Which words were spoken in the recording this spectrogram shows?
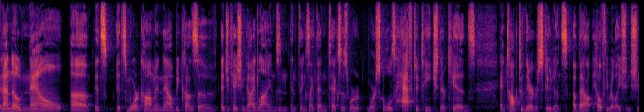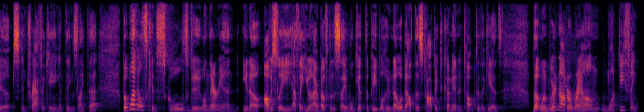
and I know now uh, it's it's more common now because of education guidelines and, and things like that in Texas, where where schools have to teach their kids and talk to their students about healthy relationships and trafficking and things like that. But what else can schools do on their end? You know, obviously, I think you and I are both going to say, well, get the people who know about this topic to come in and talk to the kids. But when we're not around, what do you think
